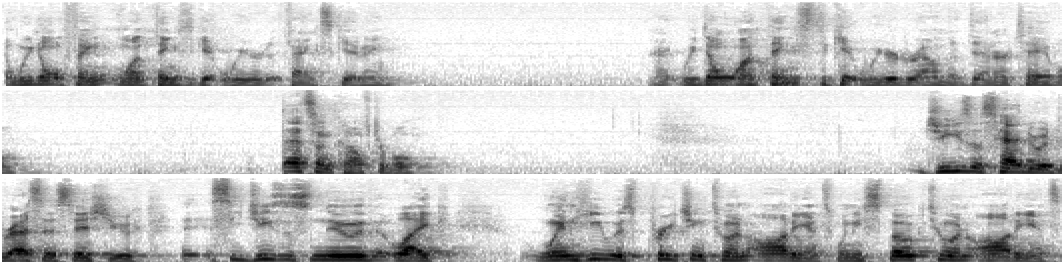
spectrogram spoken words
And we don't think, want things to get weird at Thanksgiving. Right? We don't want things to get weird around the dinner table. That's uncomfortable. Jesus had to address this issue. See, Jesus knew that, like, when he was preaching to an audience, when he spoke to an audience,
